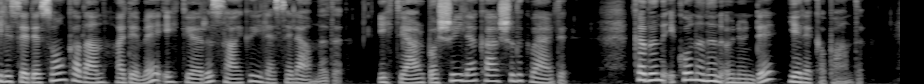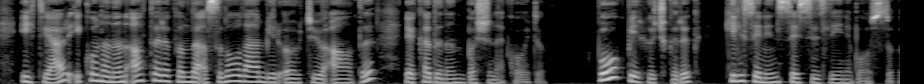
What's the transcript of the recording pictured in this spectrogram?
Kilisede son kalan hademe ihtiyarı saygıyla selamladı. İhtiyar başıyla karşılık verdi. Kadın ikonanın önünde yere kapandı. İhtiyar ikonanın alt tarafında asılı olan bir örtüyü aldı ve kadının başına koydu. Boğuk bir hıçkırık kilisenin sessizliğini bozdu.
